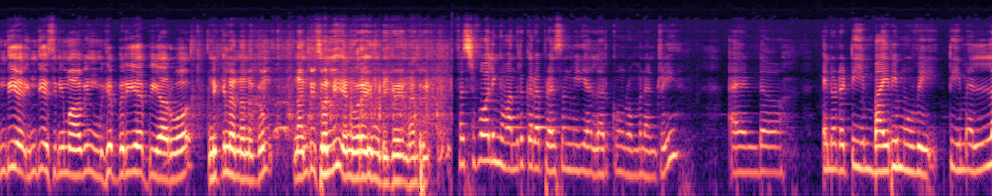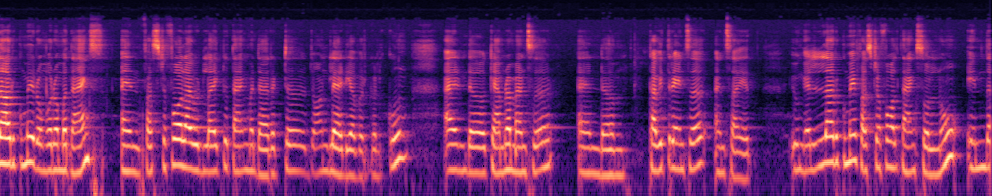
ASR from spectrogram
இந்திய இந்திய சினிமாவின் மிகப்பெரிய பிஆர்ஓ நிக்கில் அண்ணனுக்கும் நன்றி சொல்லி என் உரையை முடிக்கிறேன். நன்றி. ஃபர்ஸ்ட் ஆஃப் ஆல் இங்கே வந்திருக்கிற ப்ரெசன்ட் மீடியா எல்லாருக்கும் ரொம்ப நன்றி. அண்ட் என்னோட டீம் பைரி மூவி டீம் எல்லாருக்குமே ரொம்ப ரொம்ப thanks and first of all I would like to thank my director John Glady அவர்களுக்கும் அண்ட் கேமராமேன் சார் அண்ட் கவித்ரேன் சார் அண்ட் சையத் இவங்க எல்லாருக்குமே ஃபர்ஸ்ட் ஆஃப் ஆல் தேங்க்ஸ் சொல்லணும். இந்த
